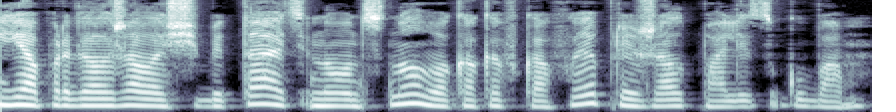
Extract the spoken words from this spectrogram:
Я продолжала щебетать, но он снова, как и в кафе, прижал палец к губам.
